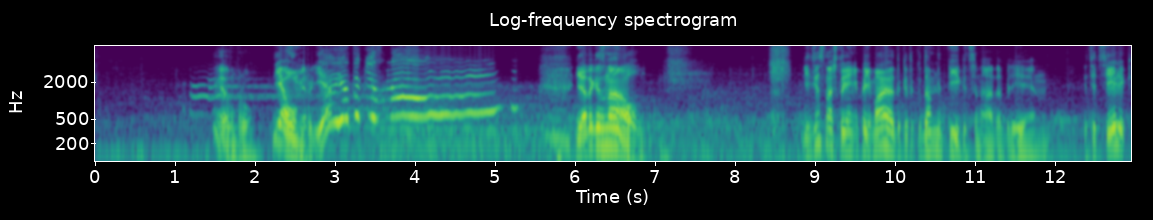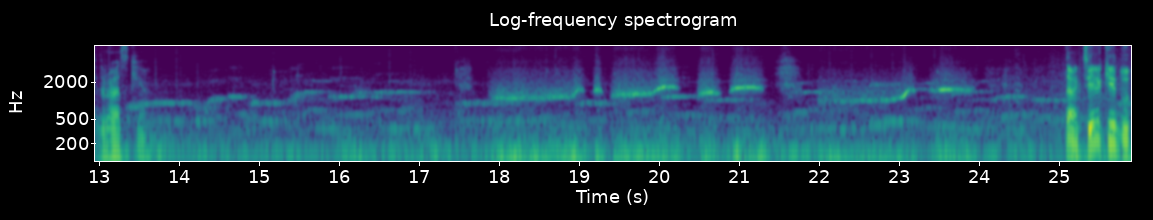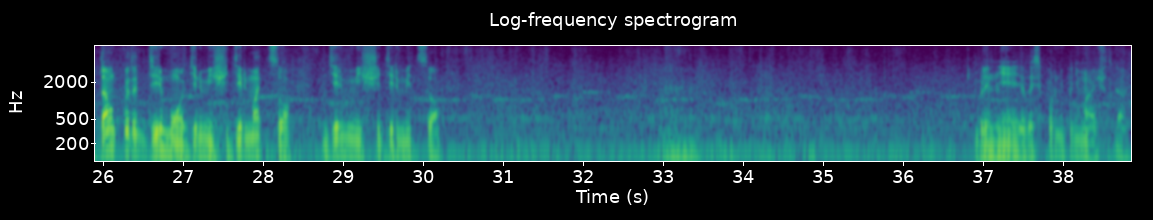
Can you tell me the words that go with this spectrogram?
Я умру. Я умер. Я, я так и знал. Я так и знал. Единственное, что я не понимаю, так это куда мне двигаться надо, блин. Эти телеки дурацкие. Так, телеки идут. Там какое-то дерьмо, дерьмище, дерьмецо. Дерьмище, дерьмецо. Блин, не, я до сих пор не понимаю чутка.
